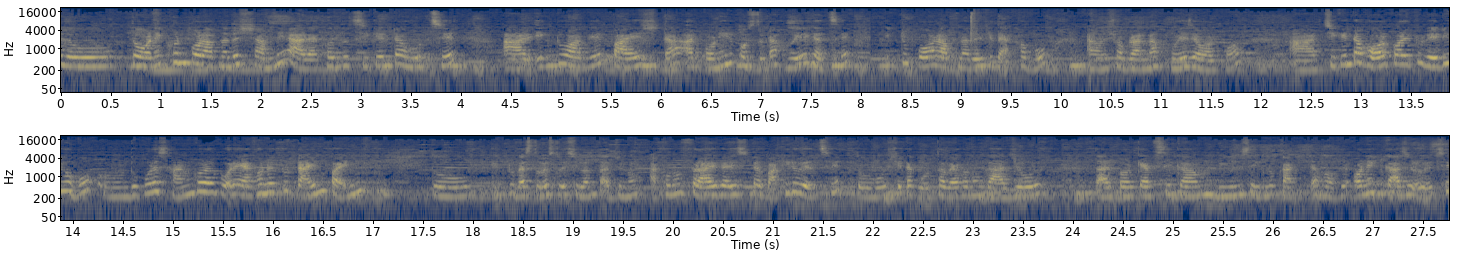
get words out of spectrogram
হ্যালো। তো অনেকক্ষণ পর আপনাদের সামনে, আর এখন তো চিকেনটা হচ্ছে, আর একটু আগে পায়েসটা আর পনির পোস্তটা হয়ে গেছে। একটু পর আপনাদেরকে দেখাবো সব রান্না হয়ে যাওয়ার পর। আর চিকেনটা হওয়ার পর একটু রেডি হব। দুপুরে স্নান করার পরে এখনও একটু টাইম পাইনি। তো একটু ব্যস্ত ব্যস্ত ছিলাম তার জন্য এখনও ফ্রাইড রাইসটা বাকি রয়েছে। তো সেটা করতে হবে এখনও গাজর তারপর ক্যাপসিকাম বিনস এগুলো কাটতে হবে। অনেক কাজ রয়েছে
